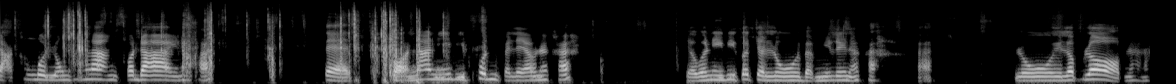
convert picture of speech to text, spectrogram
จากข้างบนลงข้างล่างก็ได้นะคะ แต่ก่อนหน้านี้บีพ่นไปแล้วนะคะ เดี๋ยววันนี้บีก็จะโรยแบบนี้เลยนะคะค่ะโรยรอบๆนะคะ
